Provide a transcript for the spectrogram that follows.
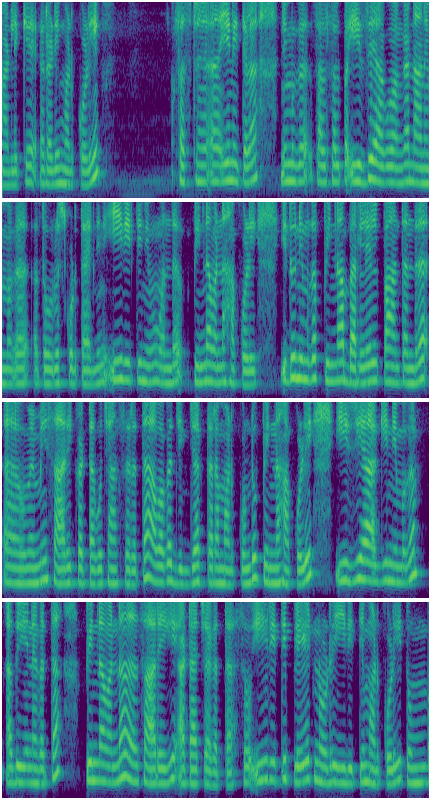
ಮಾಡಲಿಕ್ಕೆ ರೆಡಿ ಮಾಡ್ಕೊಳ್ಳಿ. ಫಸ್ಟ್ ಏನೈತಲ್ಲ ನಿಮಗೆ ಸ್ವಲ್ಪ ಸ್ವಲ್ಪ ಈಸಿ ಆಗುವಂಗೆ ನಾನು ನಿಮಗೆ ತೋರಿಸ್ಕೊಡ್ತಾ ಇದ್ದೀನಿ. ಈ ರೀತಿ ನೀವು ಒಂದು ಪಿನ್ನವನ್ನು ಹಾಕ್ಕೊಳ್ಳಿ ಇದು ನಿಮ್ಗೆ ಪಿನ್ನ ಬರಲಿಲ್ಲಪ್ಪ ಅಂತಂದ್ರೆ ಒಮ್ಮೆ ಸಾರಿ ಕಟ್ ಆಗೋ ಚಾನ್ಸ್ ಇರುತ್ತೆ. ಆವಾಗ ಜಿಗ್ಜಾಗ್ ಥರ ಮಾಡಿಕೊಂಡು ಪಿನ್ನ ಹಾಕ್ಕೊಳ್ಳಿ ಈಸಿಯಾಗಿ ನಿಮಗೆ ಅದು ಏನಾಗುತ್ತೆ? ಪಿನ್ನವನ್ನು ಸಾರಿಗೆ ಅಟ್ಯಾಚ್ ಆಗುತ್ತೆ. ಸೊ ಈ ರೀತಿ ಪ್ಲೇಟ್ ನೋಡಿರಿ, ಈ ರೀತಿ ಮಾಡ್ಕೊಳ್ಳಿ. ತುಂಬ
